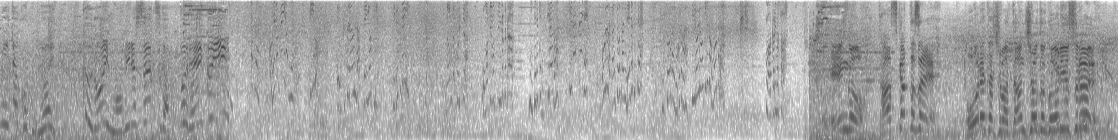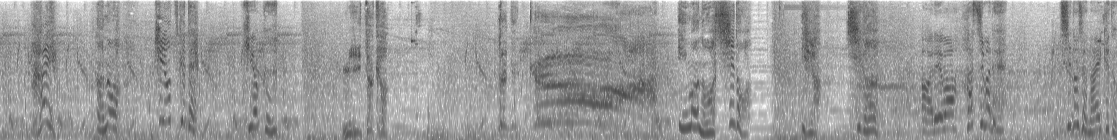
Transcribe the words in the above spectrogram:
見たことない黒いモビルスーツがブレイクイン援護助かったぜ。俺たちは団長と合流する。はい。あの気をつけて。キヨ君見たか。今のはシド？いや違う。あれは橋まで。シドじゃないけど。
